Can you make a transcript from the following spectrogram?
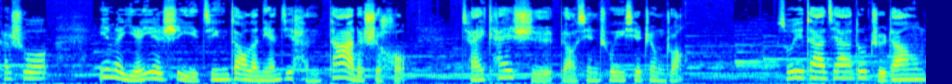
他说：“因为爷爷是已经到了年纪很大的时候，才开始表现出一些症状，所以大家都只当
